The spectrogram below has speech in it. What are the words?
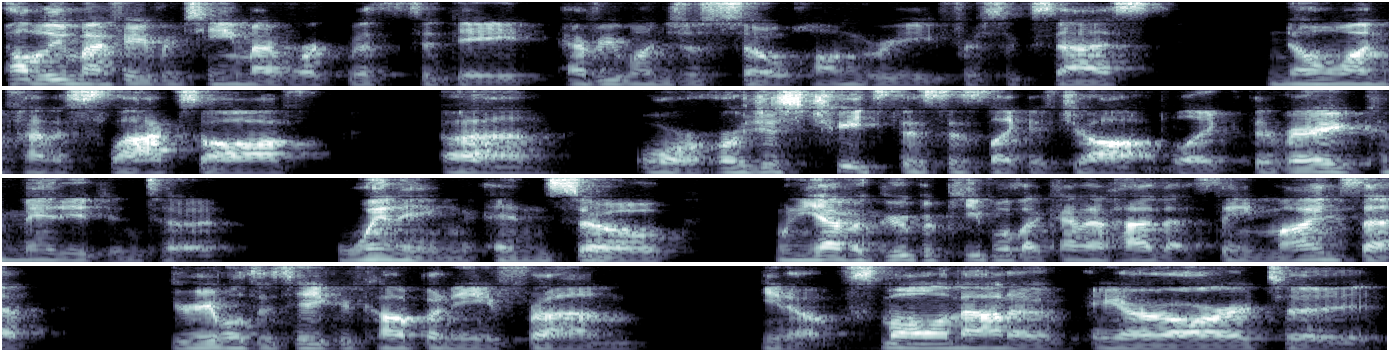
probably my favorite team I've worked with to date. Everyone's just so hungry for success. No one kind of slacks off, um, or or just treats this as like a job. Like they're very committed into winning. And so when you have a group of people that kind of have that same mindset, you're able to take a company from you know small amount of ARR to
